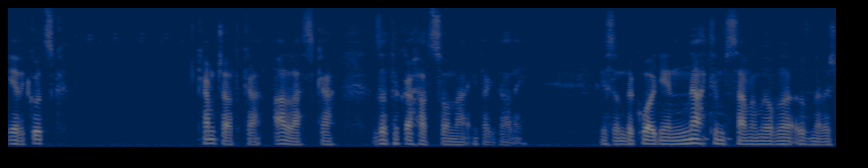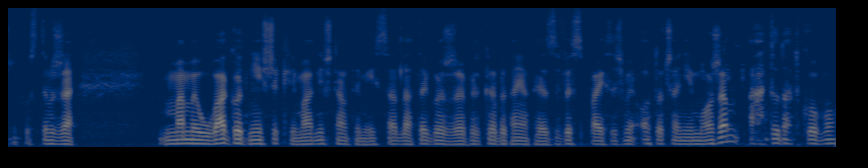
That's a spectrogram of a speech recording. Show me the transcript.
Irkuck, Kamczatka, Alaska, Zatoka Hudsona i tak dalej. Jestem dokładnie na tym samym równo, równoleżniku, z tym, że mamy łagodniejszy klimat niż tamte miejsca, dlatego że Wielka Brytania to jest wyspa, jesteśmy otoczeni morzem, a dodatkowo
